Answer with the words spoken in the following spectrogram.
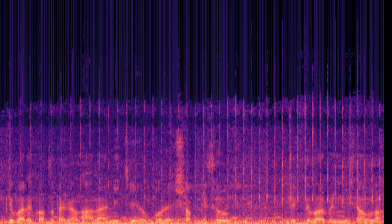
একেবারে কত টাকা ভাড়া, নিচে, উপরে সব কিছু দেখতে পারবেন ইনশাল্লাহ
